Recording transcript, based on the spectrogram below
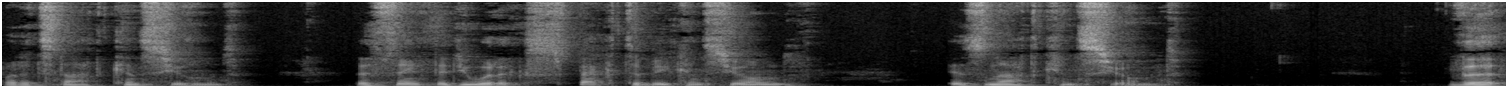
but it's not consumed. The thing that you would expect to be consumed is not consumed. The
